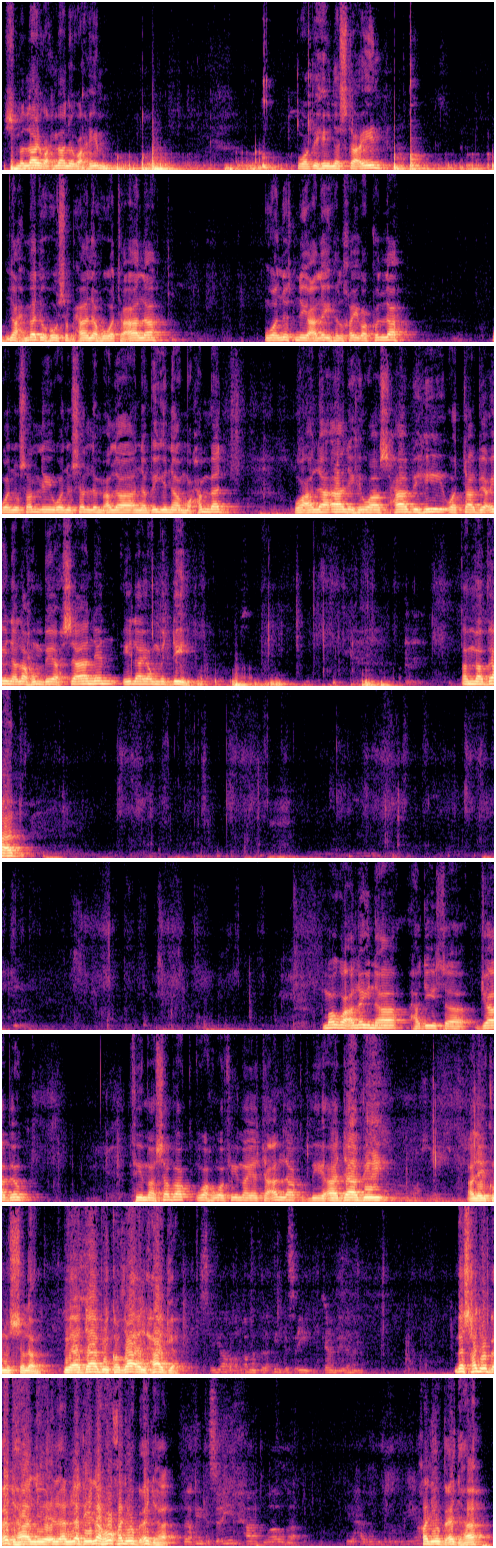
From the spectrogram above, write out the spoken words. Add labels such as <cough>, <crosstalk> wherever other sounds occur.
بسم الله الرحمن الرحيم. وبه نستعين. نحمده سبحانه وتعالى ونثني عليه الخير كله. ونصلي ونسلم على نبينا محمد وعلى آله وأصحابه والتابعين لهم بإحسان إلى يوم الدين. أما بعد مر علينا حديث جابر فيما سبق وهو فيما يتعلق بآداب عليكم السلام بآداب قضاء الحاجة السيارة رقمها 30 90 كاملة لمن بس خل يبعدها ال- الذي له خل يبعدها. 30 90 حاء واو باء. في أحد من خل يبعدها.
